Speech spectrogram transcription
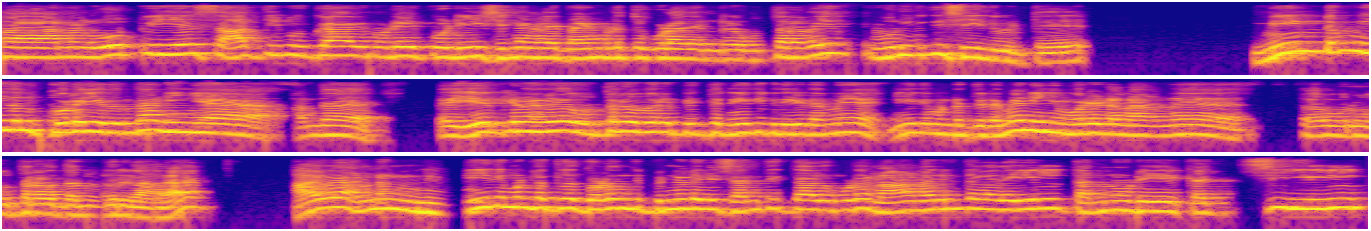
அண்ணன் ஓபிஎஸ் அதிமுகவினுடைய கொடி சின்னங்களை பயன்படுத்தக்கூடாது என்ற உத்தரவை உறுதி செய்துவிட்டு மீண்டும் இதில் குறை இருந்தா நீங்க அந்த ஏற்கனவே உத்தரவு பிறப்பித்த நீதிபதியிடமே நீதிமன்றத்திடமே நீங்க முறையிடலாம்னு ஒரு உத்தரவு தந்திருக்காங்க. ஆகவே அண்ணன் நீதிமன்றத்துல தொடர்ந்து பின்னடைவை சந்தித்தாலும் கூட நான் அறிந்த வகையில் தன்னுடைய கட்சியில்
